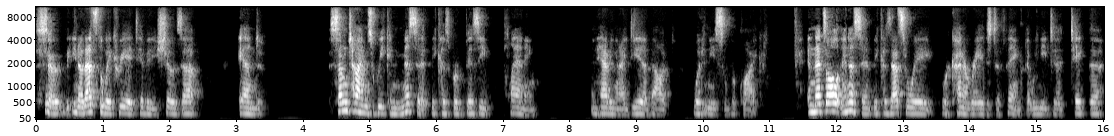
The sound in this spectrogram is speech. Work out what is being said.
So you know that's the way creativity shows up. And sometimes we can miss it because we're busy planning and having an idea about what it needs to look like. And that's all innocent because that's the way we're kind of raised to think that we need to take the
